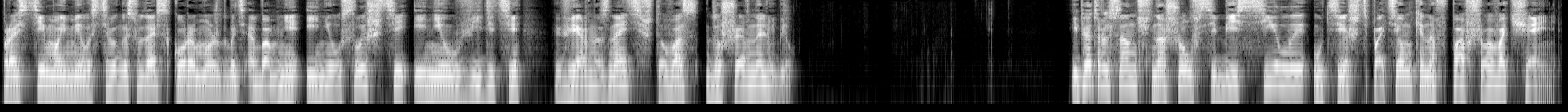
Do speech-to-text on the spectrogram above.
Прости, мой милостивый государь, скоро, может быть, обо мне и не услышите, и не увидите. Верно знаете, что вас душевно любил. И Петр Александрович нашел в себе силы утешить Потемкина, впавшего в отчаяние.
